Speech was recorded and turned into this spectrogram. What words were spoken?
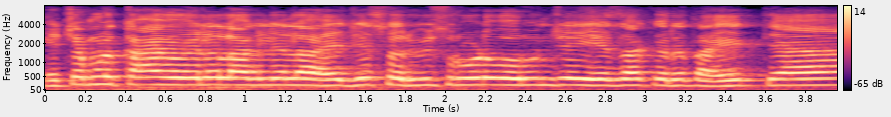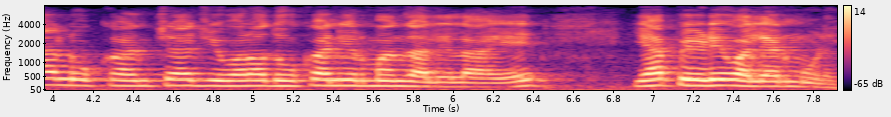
याच्यामुळे काय व्हायला लागलेलं आहे? जे सर्व्हिस रोडवरून जे ये जा करत आहेत त्या लोकांच्या जीवाला धोका निर्माण झालेला आहे या पेढेवाल्यांमुळे.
